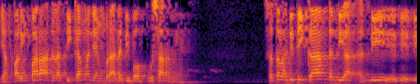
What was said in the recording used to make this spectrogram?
Yang paling parah adalah tikaman yang berada di bawah pusarnya. Setelah ditikam dan di, di, di, di,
